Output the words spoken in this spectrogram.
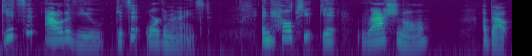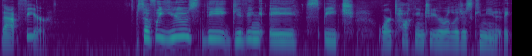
gets it out of you, gets it organized, and helps you get rational about that fear. So, if we use the giving a speech or talking to your religious community,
